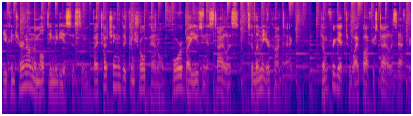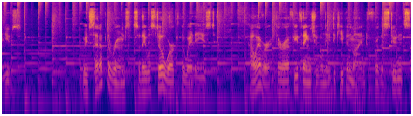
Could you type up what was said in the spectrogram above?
You can turn on the multimedia system by touching the control panel or by using a stylus to limit your contact. Don't forget to wipe off your stylus after use. We've set up the rooms so they will still work the way they used to. However, there are a few things you will need to keep in mind for the students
